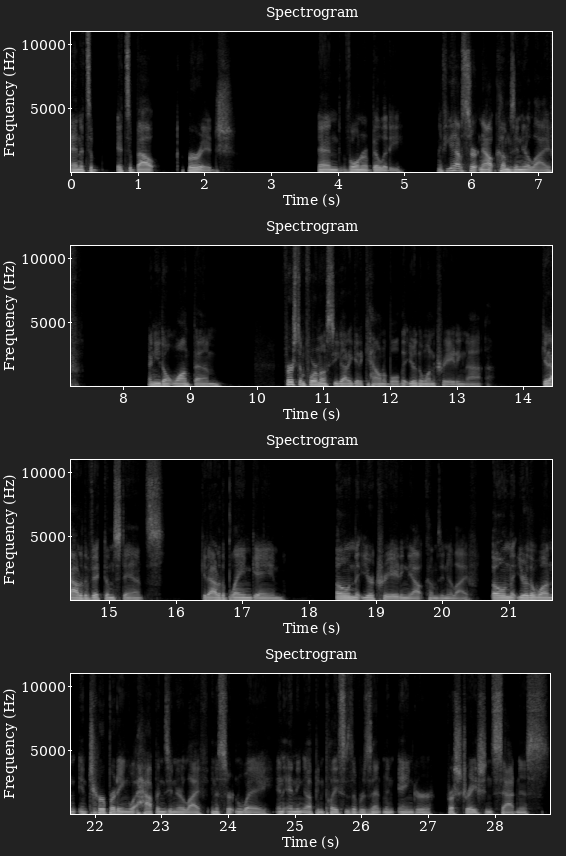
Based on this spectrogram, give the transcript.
and it's a it's about courage and vulnerability if you have certain outcomes in your life and you don't want them first and foremost you got to get accountable that you're the one creating that get out of the victim stance Get out of the blame game. Own that you're creating the outcomes in your life. Own that you're the one interpreting what happens in your life in a certain way and ending up in places of resentment, anger, frustration, sadness,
